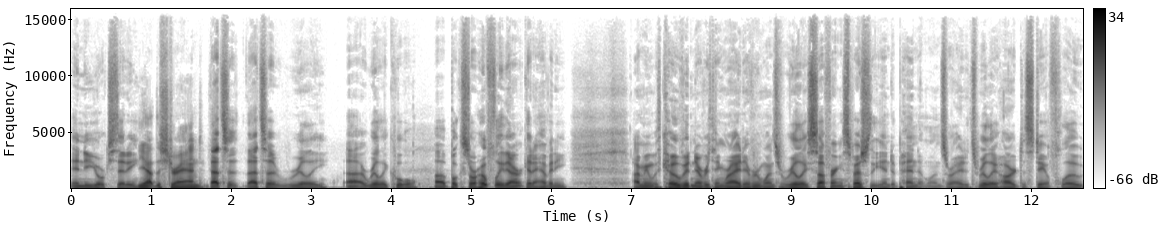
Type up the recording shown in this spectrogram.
in New York City. Yep, the Strand. That's a that's a really uh, really cool uh, bookstore. Hopefully, they aren't going to have any. I mean, with COVID and everything, right? Everyone's really suffering, especially independent ones, right? It's really hard to stay afloat.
